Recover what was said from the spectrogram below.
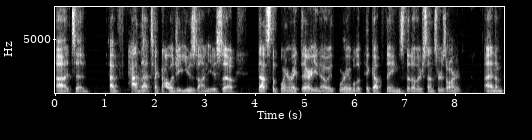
uh, to have had that technology used on you. So that's the point right there. You know, it, we're able to pick up things that other sensors aren't. And I'm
